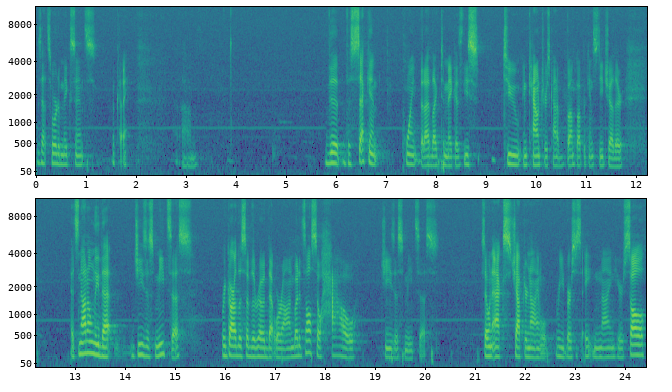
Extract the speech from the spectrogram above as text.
does that sort of make sense? Okay. Um, the, the second point that I'd like to make as these two encounters kind of bump up against each other it's not only that Jesus meets us, regardless of the road that we're on, but it's also how Jesus meets us. So in Acts chapter 9, we'll read verses 8 and 9 here. Saul,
